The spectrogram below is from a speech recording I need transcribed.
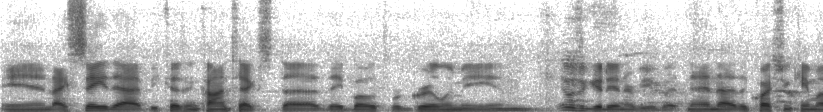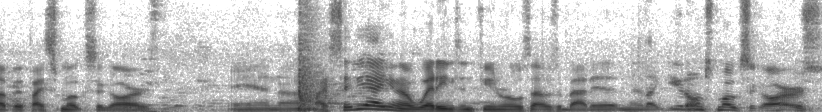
And I say that because, in context, uh, they both were grilling me, and it was a good interview. But then uh, the question came up if I smoke cigars. And um, I said, yeah, you know, weddings and funerals, that was about it. And they're like, you don't smoke cigars.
